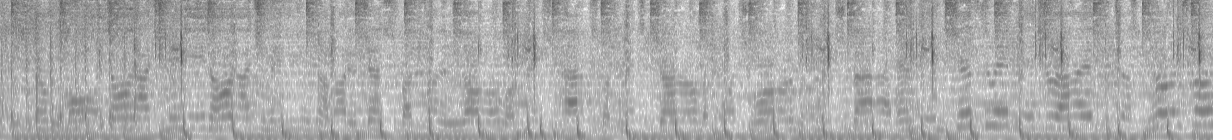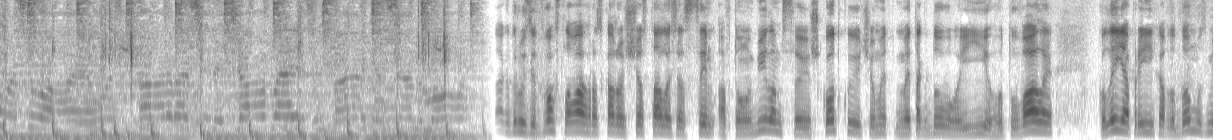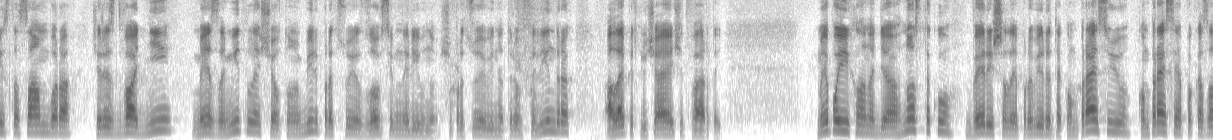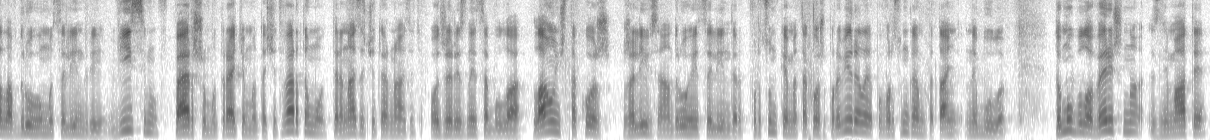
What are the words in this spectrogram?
Так, друзі, в двох словах розкажу, що сталося з цим автомобілем, з цією шкодкою, чому ми, так довго її готували. Коли я приїхав додому з міста Самбора, через два дні ми замітили, що автомобіль працює зовсім нерівно, що працює він на трьох циліндрах, але підключає четвертий. Ми поїхали на діагностику, вирішили провірити компресію. Компресія показала в другому циліндрі 8, в першому, третьому та четвертому 13-14. Отже, різниця була. Лаунч також жалівся на другий циліндр. Форсунки ми також провірили, по форсункам питань не було. Тому було вирішено знімати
